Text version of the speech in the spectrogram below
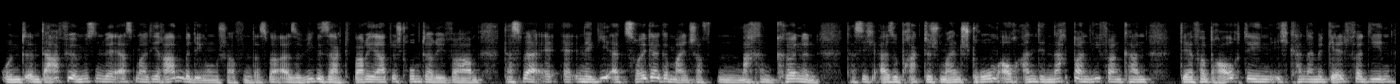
Und äh, dafür müssen wir erstmal die Rahmenbedingungen schaffen, dass wir also, wie gesagt, variable Stromtarife haben, dass wir äh, Energieerzeugergemeinschaften machen können, dass ich also praktisch meinen Strom auch an den Nachbarn liefern kann. Der verbraucht den, ich kann damit Geld verdienen.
